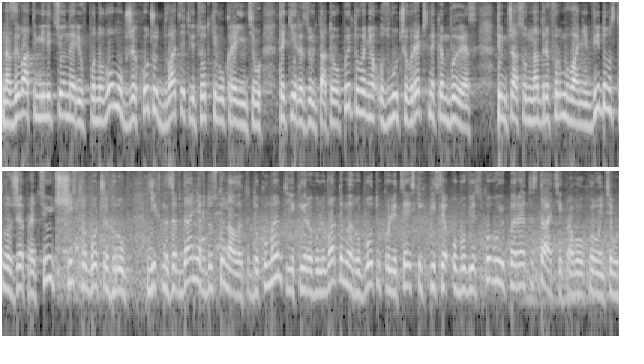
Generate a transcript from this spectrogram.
Називати міліціонерів по-новому вже хочуть 20% українців. Такі результати опитування озвучив речник МВС. Тим часом над реформуванням відомства вже працюють шість робочих груп. Їхнє завдання – вдосконалити документ, який регулюватиме роботу поліцейських після обов'язкової переатестації правоохоронців.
